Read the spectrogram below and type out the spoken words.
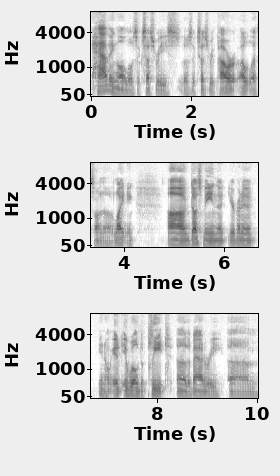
having all those accessories, those accessory power outlets on the Lightning, uh, does mean that you're going to you know, it, it will deplete uh, the battery um,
